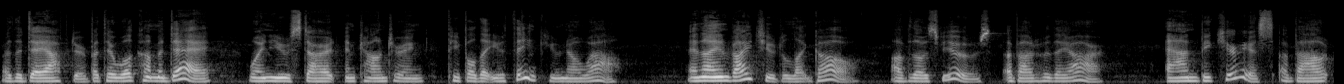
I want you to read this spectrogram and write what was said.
or the day after. But there will come a day when you start encountering people that you think you know well. And I invite you to let go of those views about who they are and be curious about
